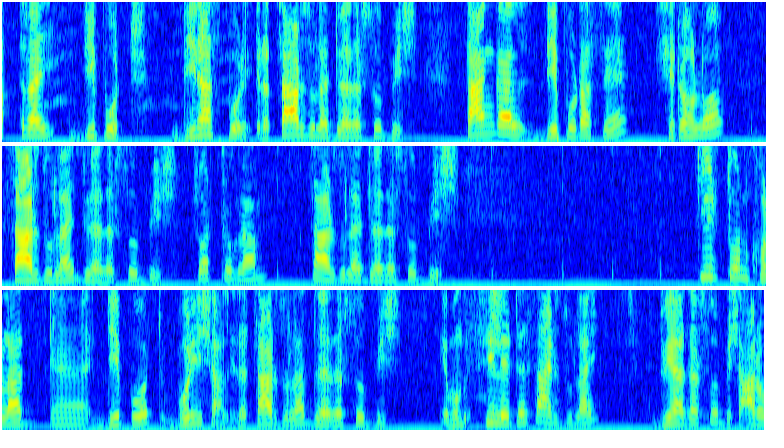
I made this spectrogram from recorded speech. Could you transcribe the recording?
আত্রাই ডিপোট দিনাজপুর, এটা চার জুলাই দুই হাজার চব্বিশ। টাঙ্গাইল ডিপোট আছে, সেটা হলো চার জুলাই দুই হাজার চব্বিশ। চট্টগ্রাম, চার জুলাই দুই হাজার চব্বিশ। কীর্তন খোলা ডেপোট বরিশাল, এটা চার জুলাই দুই হাজার চব্বিশ এবং সিলেটে চার জুলাই দুই হাজার চব্বিশ। আরও,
